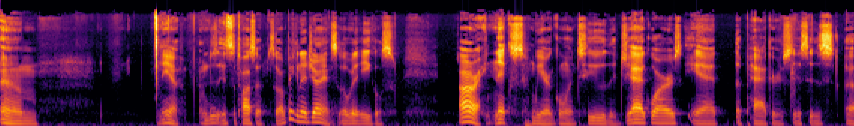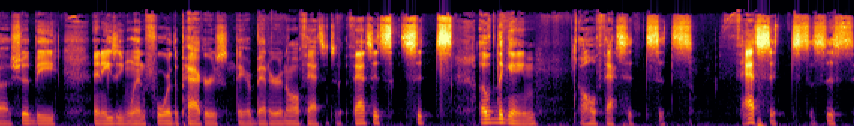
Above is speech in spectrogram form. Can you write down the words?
um, yeah, I'm just it's a toss up. So I'm picking the Giants over the Eagles. All right, next we are going to the Jaguars at the Packers. This is uh, should be an easy win for the Packers. They are better in all facets facets of the game. All facets facets.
